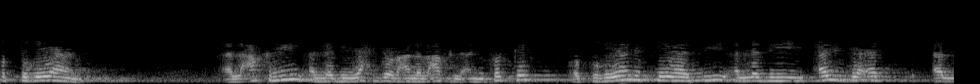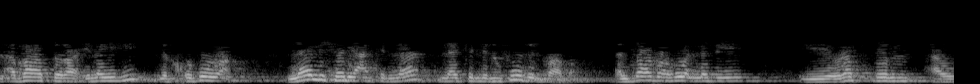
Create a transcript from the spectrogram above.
بالطغيان. العقلي الذي يحجر على العقل أن يفكر والطغيان السياسي الذي ألجأت الأباطرة إليه للخضوع لا لشريعة الله لكن لنفوذ البابا. البابا هو الذي يرسم أو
